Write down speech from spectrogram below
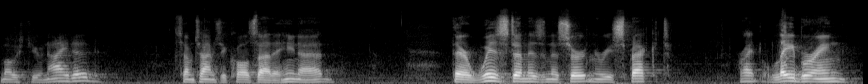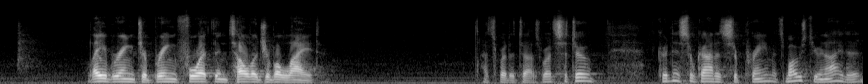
most united. Sometimes he calls that a henad. Their wisdom is in a certain respect, right? Laboring laboring to bring forth intelligible light. That's what it does. What's it do? The goodness of God is supreme. It's most united.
